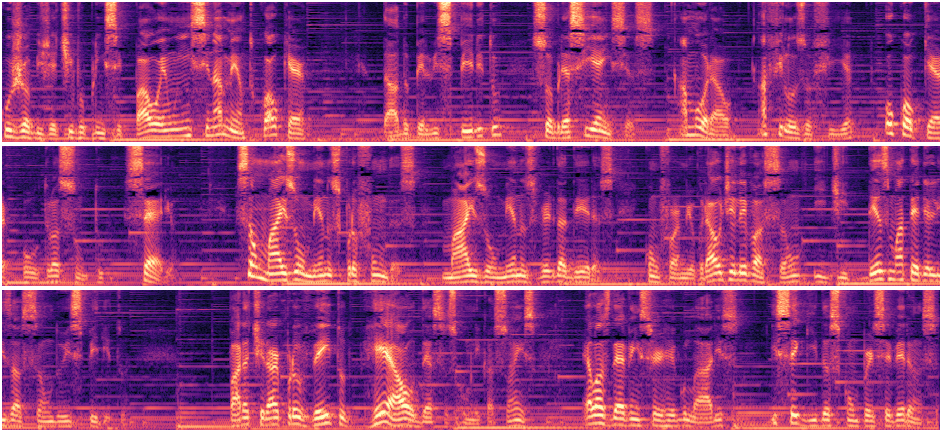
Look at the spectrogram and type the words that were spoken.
cujo objetivo principal é um ensinamento qualquer dado pelo espírito sobre as ciências, a moral, a filosofia ou qualquer outro assunto sério. São mais ou menos profundas, mais ou menos verdadeiras, conforme o grau de elevação e de desmaterialização do espírito. Para tirar proveito real dessas comunicações, elas devem ser regulares e seguidas com perseverança.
